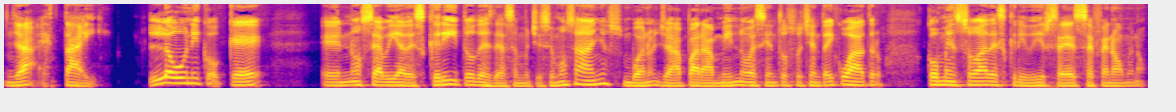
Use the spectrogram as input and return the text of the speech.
ya está ahí. Lo único que eh, no se había descrito desde hace muchísimos años, bueno, ya para 1984 comenzó a describirse ese fenómeno.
